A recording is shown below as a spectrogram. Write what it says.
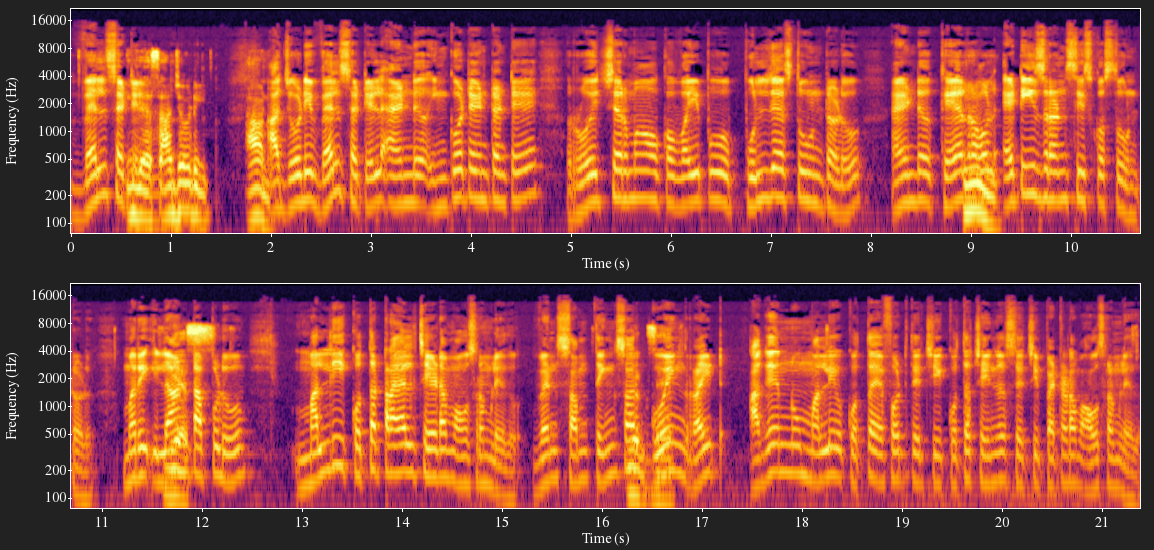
well settle ఆ జోడీ. ఆ జోడీ వెల్ సెటిల్డ్ అండ్ ఇంకోటి ఏంటంటే రోహిత్ శర్మ ఒకవైపు పుల్ చేస్తూ ఉంటాడు and KL Rahul at ease runs తీసుకొస్తూ ఉంటాడు. మరి ఇలాంటప్పుడు మళ్ళీ కొత్త ట్రయల్ చేయడం అవసరం లేదు. When some things are going right again నువ్వు మళ్ళీ కొత్త ఎఫర్ట్ తెచ్చి కొత్త చేంజెస్ తెచ్చి పెట్టడం అవసరం లేదు.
